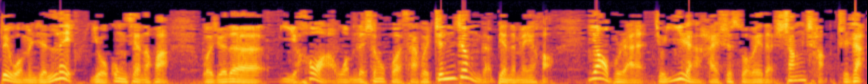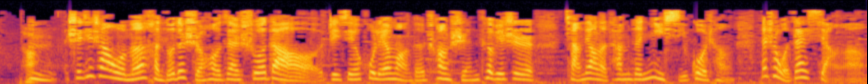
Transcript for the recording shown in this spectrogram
对我们人类有贡献的话，我觉得以后啊，我们的生活才会真正的变得美好。要不然，就依然还是所谓的商场之战啊。嗯，实际上我们很多的时候在说到这些互联网的创始人，特别是强调了他们的逆袭过程。但是我在想啊。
